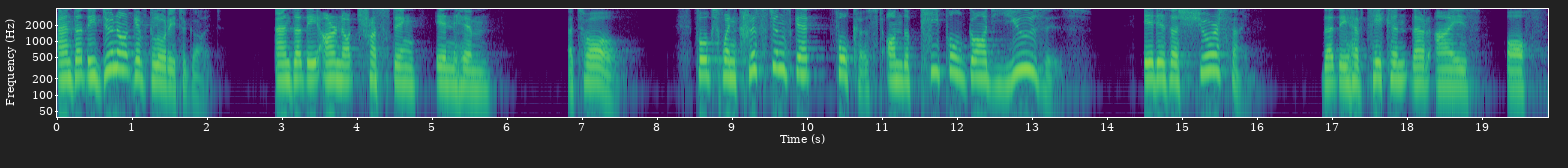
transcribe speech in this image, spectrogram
and that they do not give glory to God and that they are not trusting in Him at all. Folks, when Christians get focused on the people God uses, it is a sure sign that they have taken their eyes off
